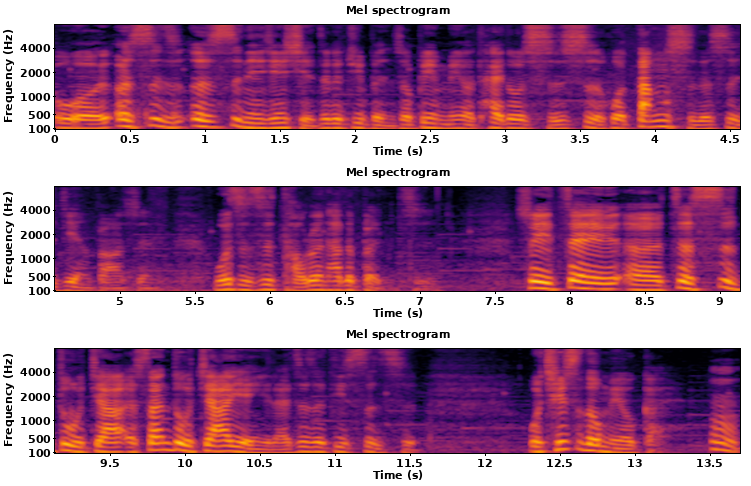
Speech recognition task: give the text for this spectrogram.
我二四二十四年前写这个剧本的时候，并没有太多时事或当时的事件发生，我只是讨论它的本质。所以在呃这四度加三度加演以来，这是第四次，我其实都没有改，嗯，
